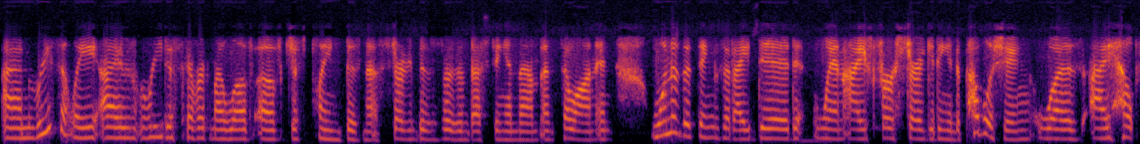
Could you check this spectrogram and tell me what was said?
And recently, I've rediscovered my love of just plain business, starting businesses, investing in them, and so on. And one of the things that I did when I first started getting into publishing was I helped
